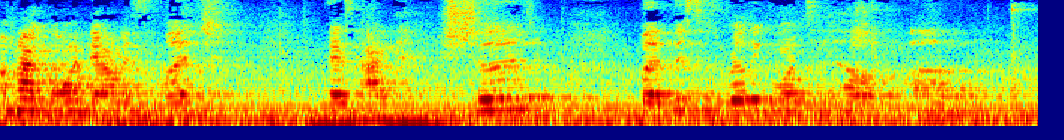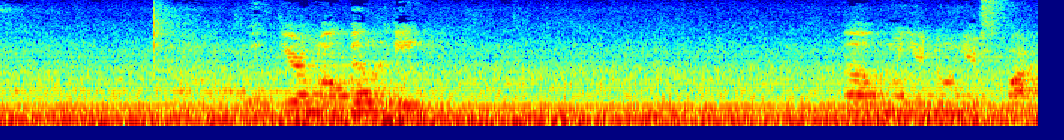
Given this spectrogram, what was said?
I'm not going down as much as I should, but this is really going to help uh, with your mobility of when you're doing your squats.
